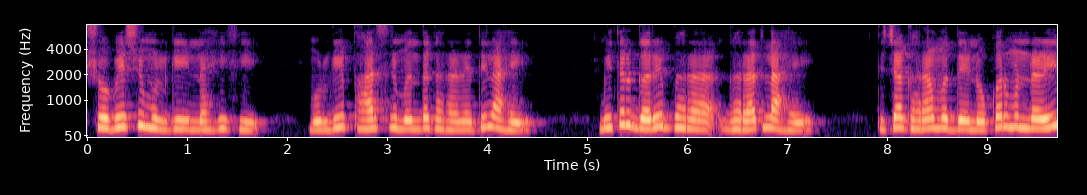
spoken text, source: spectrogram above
शोभेशी मुलगी नाही ही मुलगी फार श्रीमंत घराण्यातील आहे. मी तर गरीब घरा घरातला आहे. तिच्या घरामध्ये नोकर मंडळी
